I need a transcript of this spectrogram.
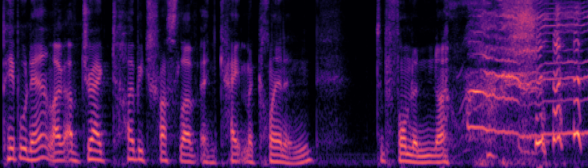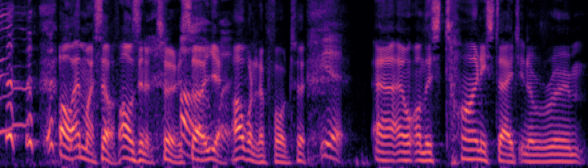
people down. Like I've dragged Toby Truslove and Kate McLennan to perform to no. One. oh, and myself, I was in it too. so Oh, yeah, but- I wanted to perform too. Yeah. uh, on this tiny stage in a room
